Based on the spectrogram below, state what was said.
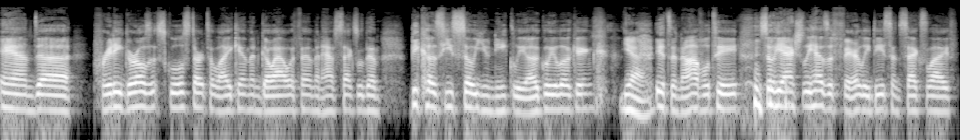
and. uh pretty girls at school start to like him and go out with him and have sex with him because he's so uniquely ugly looking. Yeah. it's a novelty. So he actually has a fairly decent sex life,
